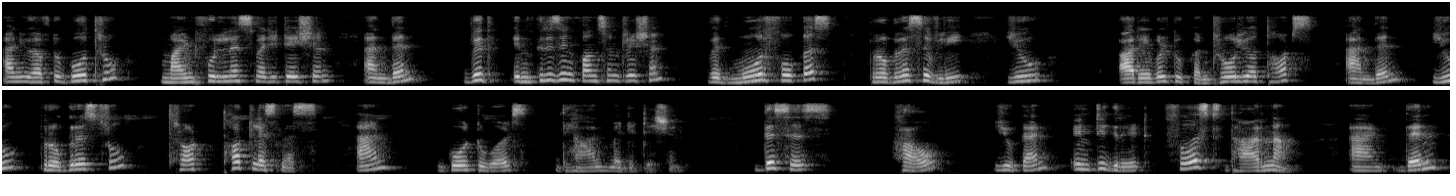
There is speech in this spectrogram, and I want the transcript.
And you have to go through mindfulness meditation and then with increasing concentration, with more focus, progressively you are able to control your thoughts and then you progress through thought, thoughtlessness and go towards dhyan meditation. This is how you can integrate first dharna and then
